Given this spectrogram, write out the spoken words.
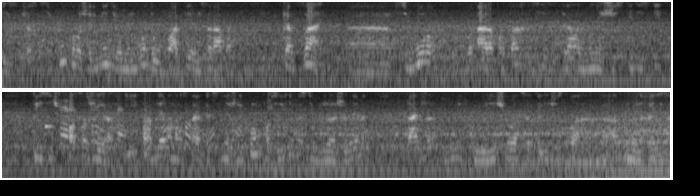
рейсы, в частности, Пулково, Шереметьево, Минвода, Уфа, Пермь, Саратов, Казань. Всего в аэропортах России застряло не менее 60 тысяч пассажиров. И проблема нарастает как снежный ком, по всей видимости, в ближайшее время также будет увеличиваться количество э, отмененных рейсов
